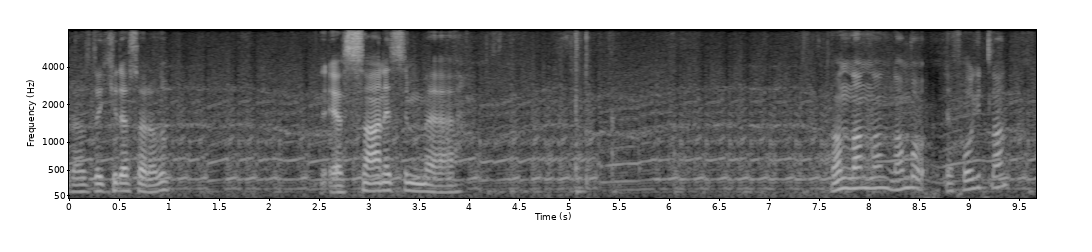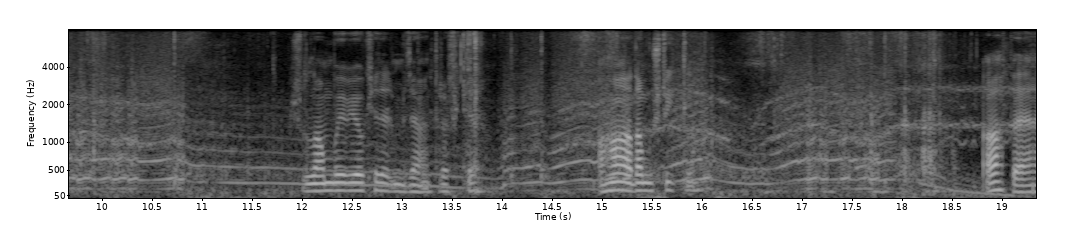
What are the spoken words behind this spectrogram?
Biraz da iki de saralım. Efsanesin be. Lan lan lan Lambo defol git lan. Şu Lambo'yu bir yok edelim biz hemen trafikte. Aha adam uçtu gitti lan. Ah be.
